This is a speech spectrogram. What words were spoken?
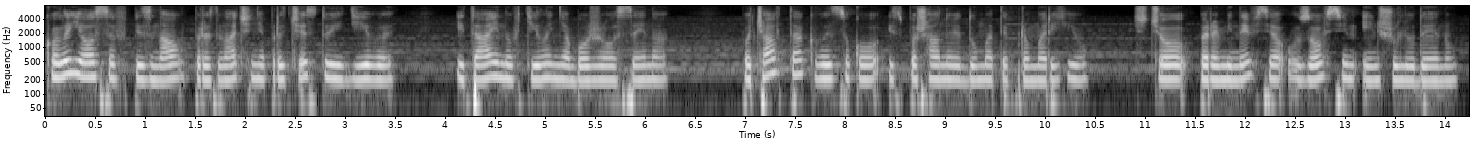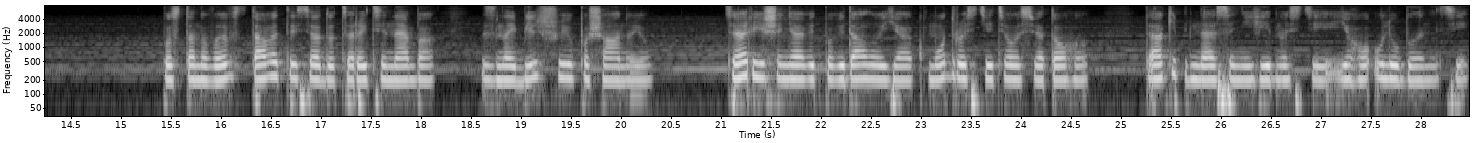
Коли Йосиф пізнав призначення пречистої діви і тайну втілення Божого Сина, почав так високо і з пошаною думати про Марію, що перемінився у зовсім іншу людину. Постановив ставитися до цариці неба з найбільшою пошаною. Це рішення відповідало як мудрості цього святого, так і піднесеній гідності його улюблениці.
